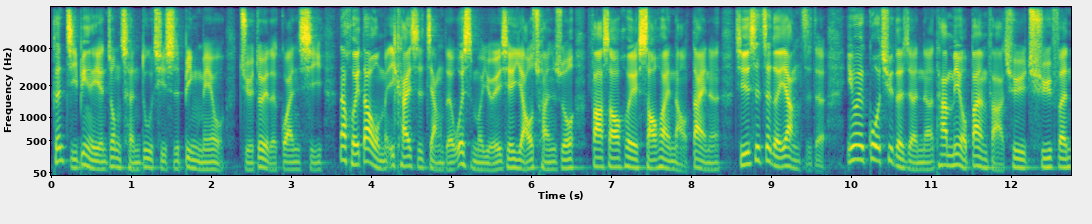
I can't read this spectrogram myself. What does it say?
跟疾病的严重程度其实并没有绝对的关系。那回到我们一开始讲的，为什么有一些谣传说发烧会烧坏脑袋呢？其实是这个样子的，因为过去的人呢，他没有办法去区分。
